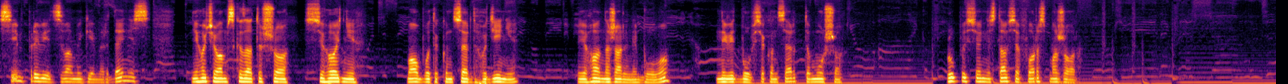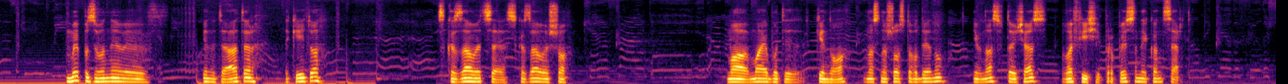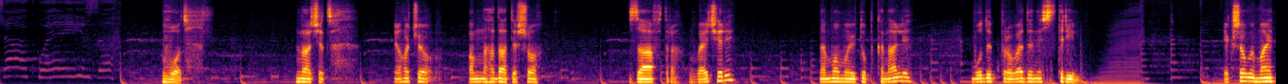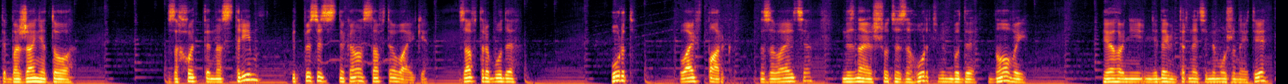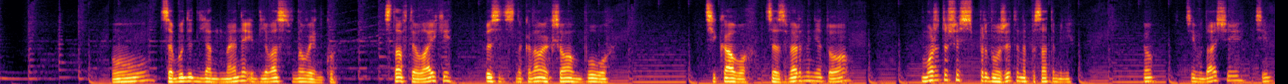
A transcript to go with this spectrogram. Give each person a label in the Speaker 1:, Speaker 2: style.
Speaker 1: Всім привіт! З вами Геймер Деніс. Я хочу вам сказати, що сьогодні мав бути концерт Годіні. Його, на жаль, не було. Не відбувся концерт, тому що групи сьогодні стався форс-мажор. Ми подзвонили в кінотеатр такий-то. Сказали це. Сказали, що має бути кіно у нас на 6 годину, і в нас в той час в афіші прописаний концерт. Вот. Значить, я хочу вам нагадати, що завтра ввечері на моєму YouTube каналі буде проведений стрім. Якщо ви маєте бажання, то заходьте на стрім, підписуйтесь на канал, ставте лайки. Завтра буде гурт Life Park називається. Не знаю, що це за гурт, він буде новий. Я його ні, ніде в інтернеті не можу знайти. Ну, це буде для мене і для вас в новинку. Ставте лайки, підписуйтесь на канал, якщо вам було цікаво це звернення, то можете щось предложити, написати мені. Все, всім удачі, всім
